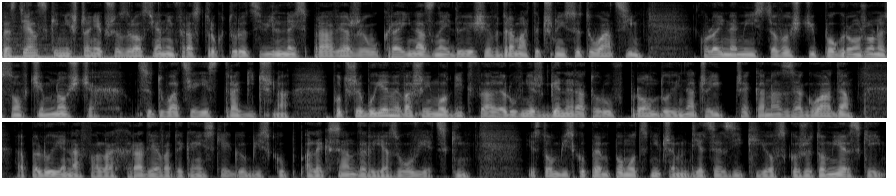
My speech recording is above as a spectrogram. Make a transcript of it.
Bestialskie niszczenie przez Rosjan infrastruktury cywilnej sprawia, że Ukraina znajduje się w dramatycznej sytuacji. Kolejne miejscowości pogrążone są w ciemnościach. Sytuacja jest tragiczna. Potrzebujemy Waszej modlitwy, ale również generatorów prądu, inaczej czeka nas zagłada, apeluje na falach Radia Watykańskiego biskup Aleksander Jazłowiecki. Jest on biskupem pomocniczym diecezji kijowsko-żytomierskiej.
